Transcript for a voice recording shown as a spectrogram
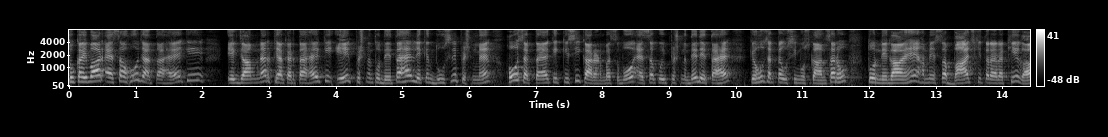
तो कई बार ऐसा हो जाता है कि एग्जामिनर क्या करता है कि एक प्रश्न तो देता है, लेकिन दूसरे प्रश्न में हो सकता है कि किसी कारण बस वो ऐसा कोई प्रश्न दे देता है कि हो सकता है उसी में उसका आंसर हो। तो निगाहें हमेशा बाज की तरह रखिएगा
